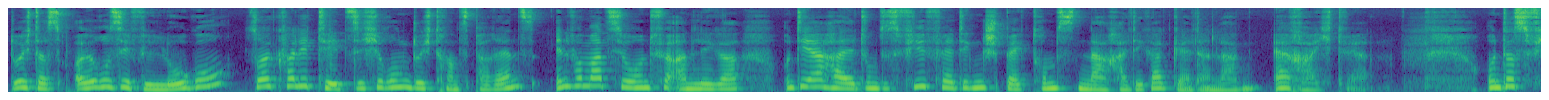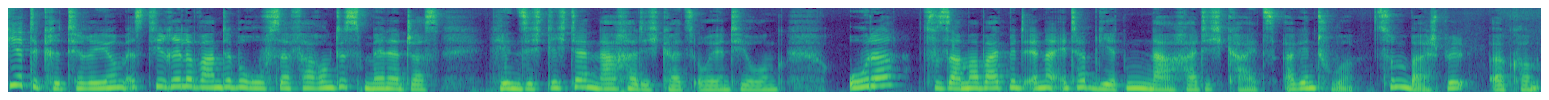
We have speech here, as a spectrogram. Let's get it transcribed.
Durch das Eurosif-Logo soll Qualitätssicherung durch Transparenz, Information für Anleger und die Erhaltung des vielfältigen Spektrums nachhaltiger Geldanlagen erreicht werden. Und das vierte Kriterium ist die relevante Berufserfahrung des Managers hinsichtlich der Nachhaltigkeitsorientierung oder Zusammenarbeit mit einer etablierten Nachhaltigkeitsagentur, zum Beispiel Öcom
